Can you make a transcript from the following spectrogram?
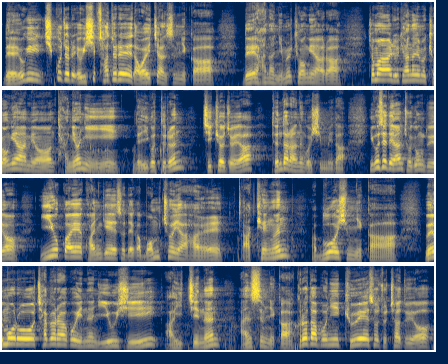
네, 여기 19절에 여기 14절에 나와 있지 않습니까? 내 하나님을 경외하라. 정말 이렇게 하나님을 경외하면 당연히 네, 이것들은 지켜져야 된다라는 것입니다. 이것에 대한 적용도요. 이웃과의 관계에서 내가 멈춰야 할 악행은 무엇입니까? 외모로 차별하고 있는 이웃이 아, 있지는 않습니까? 그러다 보니 교회에서조차도요.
